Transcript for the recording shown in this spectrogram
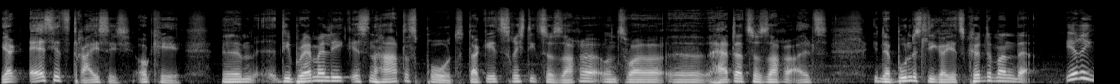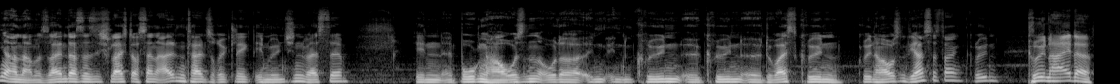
Ja, er ist jetzt 30, okay. Ähm, die Premier League ist ein hartes Brot. Da geht's richtig zur Sache und zwar äh, härter zur Sache als in der Bundesliga. Jetzt könnte man irrigen Annahme sein, dass er sich vielleicht auf seinen alten Teil zurücklegt in München, weißt du? In äh, Bogenhausen oder in, in Grün, äh, Grün, äh, du weißt Grün, Grünhausen, wie heißt das dann? Grün? Grünheide,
